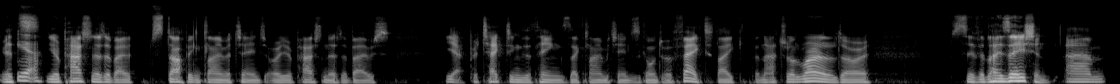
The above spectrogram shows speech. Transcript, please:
it's yeah. you're passionate about stopping climate change or you're passionate about yeah, protecting the things that climate change is going to affect, like the natural world or civilization. Um,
